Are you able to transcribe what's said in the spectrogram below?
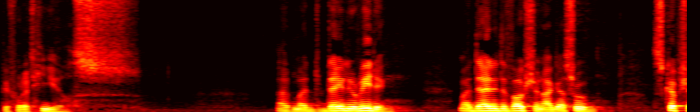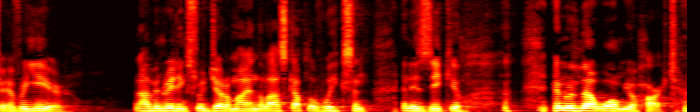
before it heals. Have my daily reading my daily devotion, I go through Scripture every year. And I've been reading through Jeremiah in the last couple of weeks and, and Ezekiel. and will that warm your heart?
